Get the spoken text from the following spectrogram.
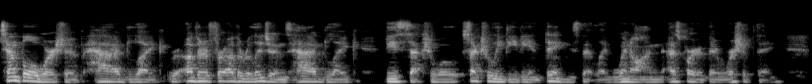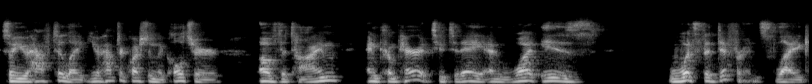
temple worship had like other for other religions had like these sexual sexually deviant things that like went on as part of their worship thing. So you have to like you have to question the culture of the time and compare it to today and what is what's the difference? Like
